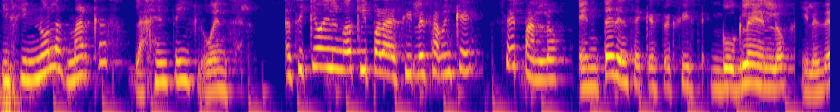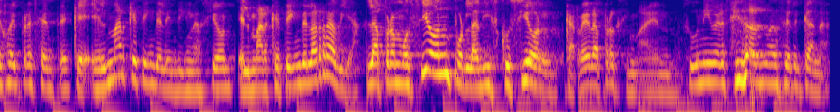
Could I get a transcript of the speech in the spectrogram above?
Y si no las marcas, la gente influencer Así que hoy vengo aquí para decirles, saben que sépanlo, entérense que esto existe, googleenlo y les dejo ahí presente que el marketing de la indignación, el marketing de la rabia, la promoción por la discusión, carrera próxima en su universidad más cercana,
